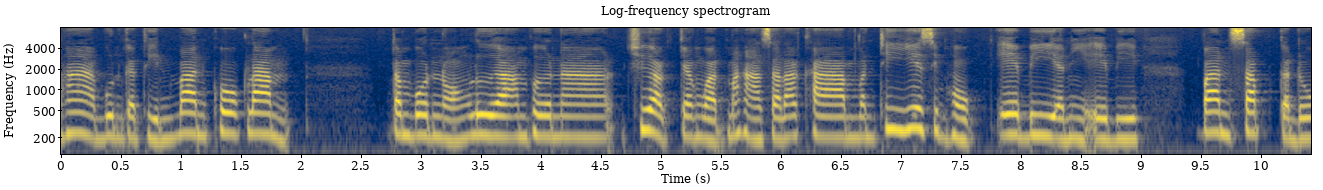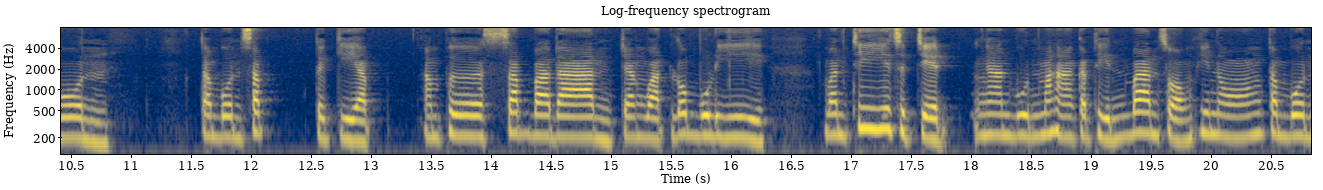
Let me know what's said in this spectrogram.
25 บุญกะถินบ้านโคกล่ำตำบลหนองเรืออำเภอนาเชือกจังหวัดมหาสารคาม วันที่ 26 AB อันนี้ AB บ้านซับกระโดนตำบลซับตะเกียบอำเภอซับบาดาล จังหวัดลบบุรี วันที่ 27 งานบุญมหากถินบ้านสองพี่น้องตำบล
